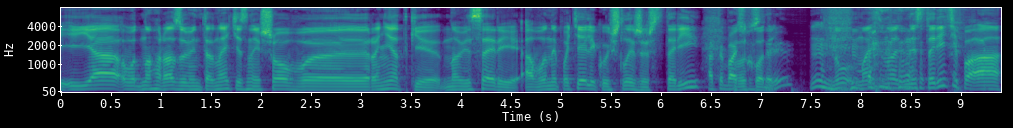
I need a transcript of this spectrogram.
і я одного разу в інтернеті знайшов е, ранетки нові серії, а вони по телеку йшли ж старі. А ти бачив виходить. старі? Ну, мається не старі, типу, а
